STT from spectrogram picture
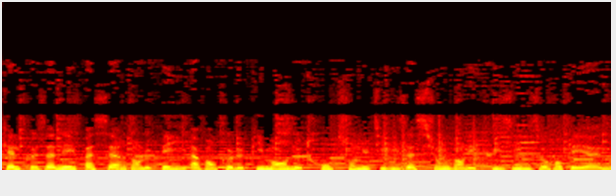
Quelques années passèrent dans le pays avant que le piment ne trouve son utilisation dans les cuisines européennes.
